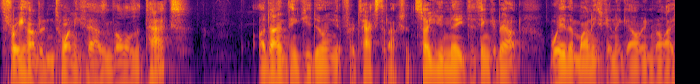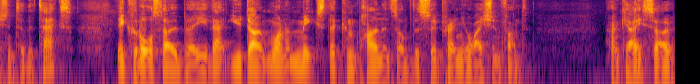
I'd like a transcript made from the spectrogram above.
$320,000 of tax I don't think you're doing it for a tax deduction. So you need to think about where the money's going to go in relation to the tax. It could also be that you don't want to mix the components of the superannuation fund. Okay, so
